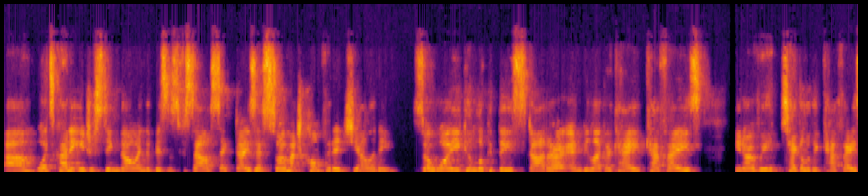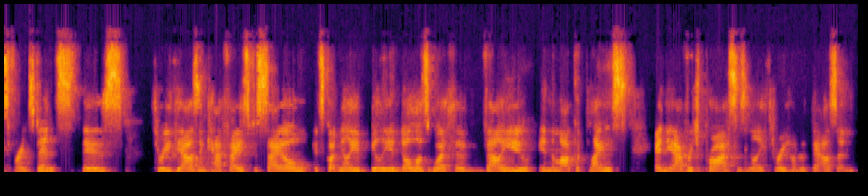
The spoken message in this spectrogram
Um, what's kind of interesting though in the business for sale sector is there's so much confidentiality. So while you can look at these data and be like, okay, cafes, you know, if we take a look at cafes, for instance, there's 3,000 cafes for sale. It's got nearly a billion dollars worth of value in the marketplace, and the average price is nearly 300,000.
